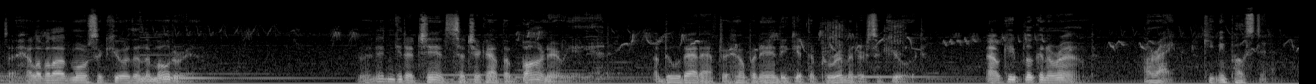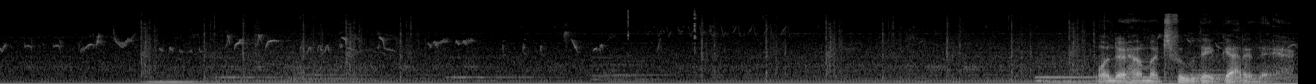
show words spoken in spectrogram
it's a hell of a lot more secure than the motor inn. I didn't get a chance to check out the barn area yet. I'll do that after helping Andy get the perimeter secured. I'll keep looking around. All right, keep me posted. Wonder how much food they've got in there.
